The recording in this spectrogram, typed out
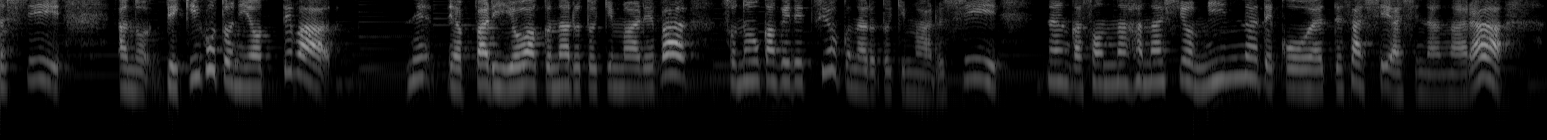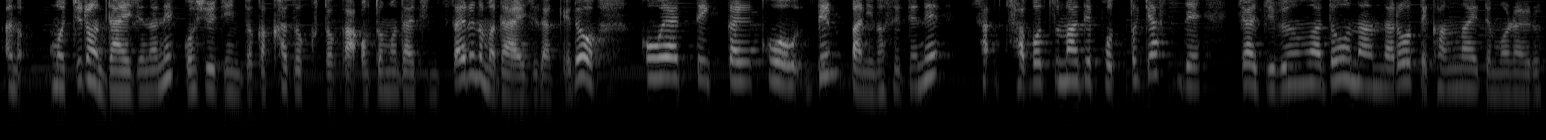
うし、あの出来事によってはね、やっぱり弱くなる時もあればそのおかげで強くなる時もあるしなんかそんな話をみんなでこうやってさシェアしながらあのもちろん大事なねご主人とか家族とかお友達に伝えるのも大事だけどこうやって一回こう電波に乗せてねサボツマでポッドキャストでじゃあ自分はどうなんだろうって考えてもらえる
